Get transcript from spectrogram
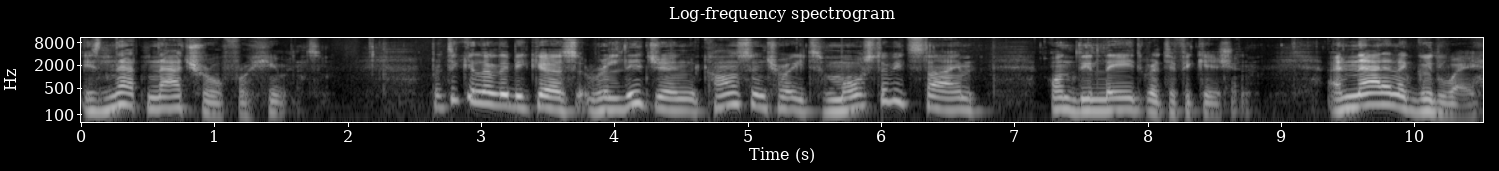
is not natural for humans, particularly because religion concentrates most of its time on delayed gratification, and not in a good way,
